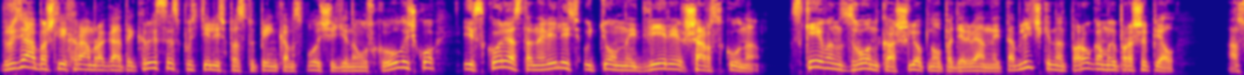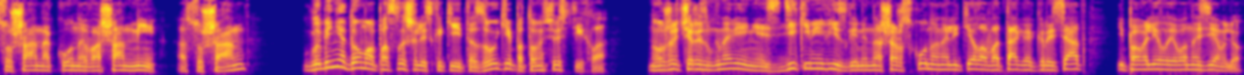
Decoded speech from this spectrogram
Друзья обошли храм рогатой крысы, спустились по ступенькам с площади на узкую улочку и вскоре остановились у темной двери Шарскуна. Скейвен звонко шлепнул по деревянной табличке над порогом и прошипел «Асушана куне вашан ми! Асушан!» В глубине дома послышались какие-то звуки, потом все стихло. Но уже через мгновение с дикими визгами на Шарскуна налетела ватага крысят и повалила его на землю.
